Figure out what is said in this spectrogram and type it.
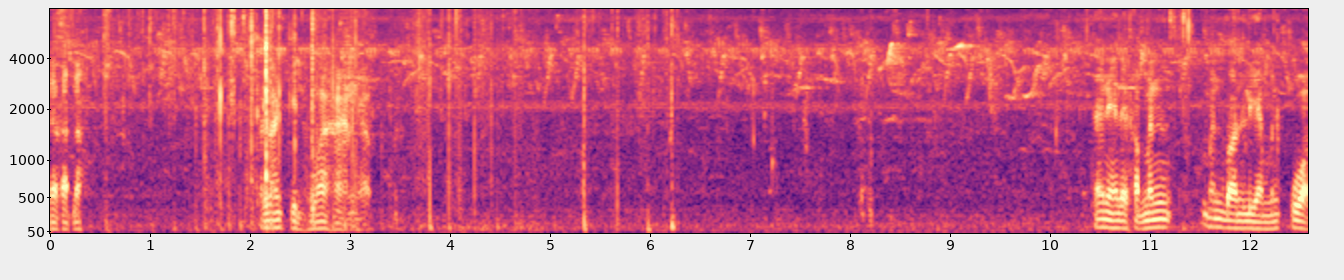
นะครับเนาะกำลังกินหัวอาหารครับ ใช่เนี่ยเลยครับมันมันบอลเหลี่ยมมันกวง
